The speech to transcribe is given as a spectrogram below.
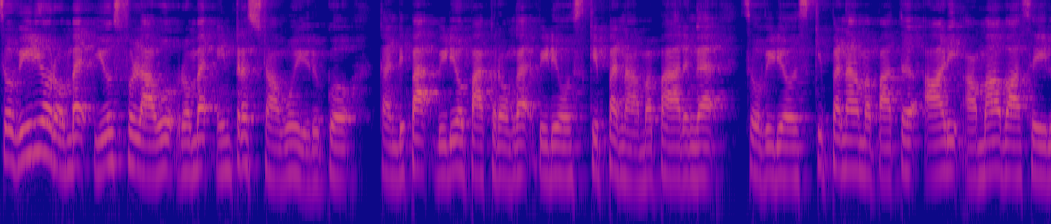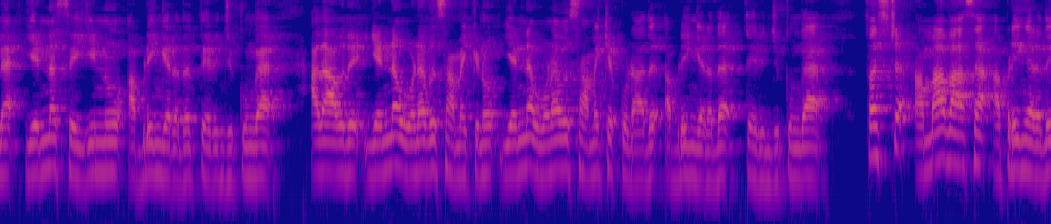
ஸோ வீடியோ ரொம்ப யூஸ்ஃபுல்லாகவும் ரொம்ப இன்ட்ரெஸ்டாகவும் இருக்கும். கண்டிப்பாக வீடியோ பார்க்குறவங்க வீடியோ ஸ்கிப் பண்ணாமல் பாருங்கள் ஸோ வீடியோ ஸ்கிப் பண்ணாமல் பார்த்து ஆடி அமாவாசையில் என்ன செய்யணும் அப்படிங்கிறத தெரிஞ்சுக்குங்க. அதாவது என்ன உணவு சமைக்கணும் என்ன உணவு சமைக்கக்கூடாது அப்படிங்கிறத தெரிஞ்சுக்குங்க. ஃபஸ்ட்டு அமாவாசை அப்படிங்கிறது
